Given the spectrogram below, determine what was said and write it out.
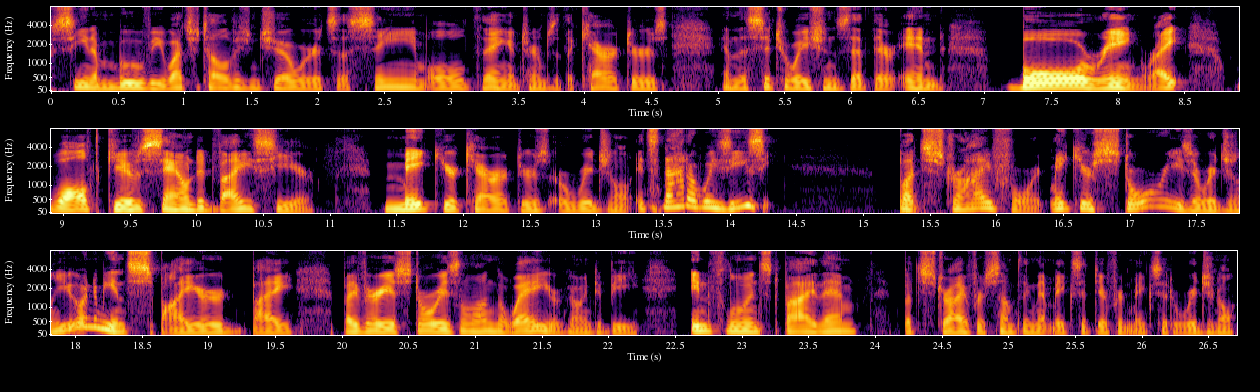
seen a movie, watched a television show where it's the same old thing in terms of the characters and the situations that they're in? Boring, right? Walt gives sound advice here make your characters original. It's not always easy, but strive for it. Make your stories original. You're going to be inspired by by various stories along the way. You're going to be influenced by them, but strive for something that makes it different, makes it original.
